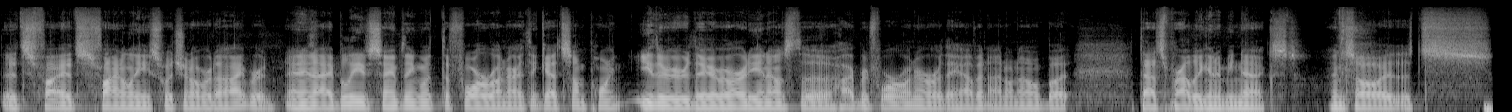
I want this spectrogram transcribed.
It's fi- it's finally switching over to hybrid, and I believe same thing with the 4Runner. I think at some point either they have already announced the hybrid 4Runner or they haven't. I don't know, but that's probably going to be next. And so it's,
